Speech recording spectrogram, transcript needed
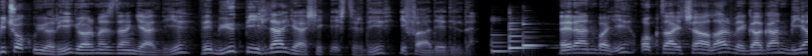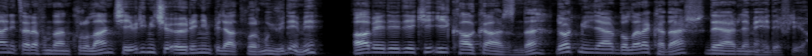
birçok uyarıyı görmezden geldiği ve büyük bir ihlal gerçekleştirdiği ifade edildi. Eren Bali, Oktay Çağlar ve Gagan Biyani tarafından kurulan çevrim içi öğrenim platformu Udemy, ABD'deki ilk halka arzında 4 milyar dolara kadar değerleme hedefliyor.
